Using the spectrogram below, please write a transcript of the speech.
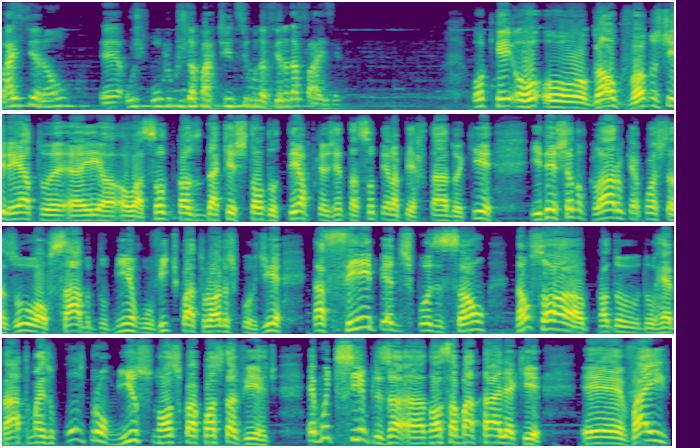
Quais serão é, os públicos a partir de segunda-feira da Pfizer. Ok, o, o Glauco, vamos direto aí ao assunto por causa da questão do tempo, que a gente está super apertado aqui, e deixando claro que a Costa Azul, ao sábado, domingo, 24 horas por dia, está sempre à disposição, não só por causa do, do, Renato, mas o compromisso nosso com a Costa Verde. É muito simples a, a nossa batalha aqui. É, vai,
